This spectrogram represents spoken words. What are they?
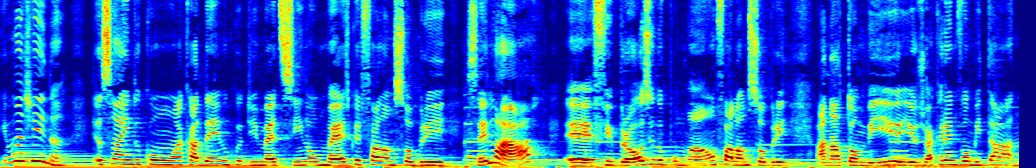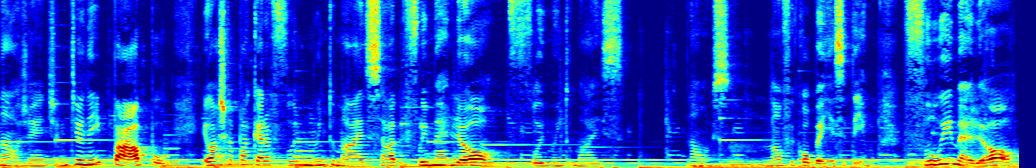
Imagina, eu saindo com um acadêmico de medicina ou um médico ele falando sobre, sei lá, é, fibrose no pulmão, falando sobre anatomia e eu já querendo vomitar. Não, gente, não tinha nem papo. Eu acho que a paquera flui muito mais, sabe? Flui melhor, flui muito mais. Não, isso não ficou bem esse termo. Flui melhor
